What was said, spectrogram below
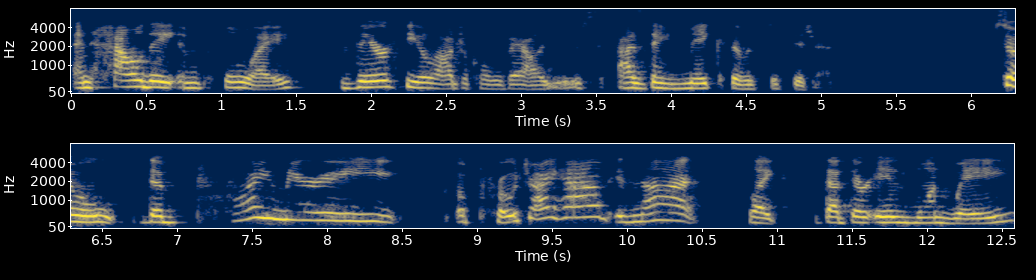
and how they employ their theological values as they make those decisions. So the primary approach I have is not like that there is one way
